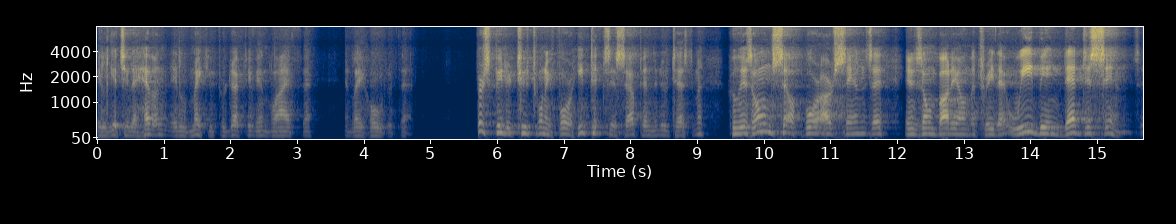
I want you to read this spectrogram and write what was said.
it'll get you to heaven, it'll make you productive in life, uh, and lay hold of that. 1 Peter 2.24, he picks this up in the New Testament, who his own self bore our sins uh, in his own body on the tree, that we, being dead to sins, uh,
